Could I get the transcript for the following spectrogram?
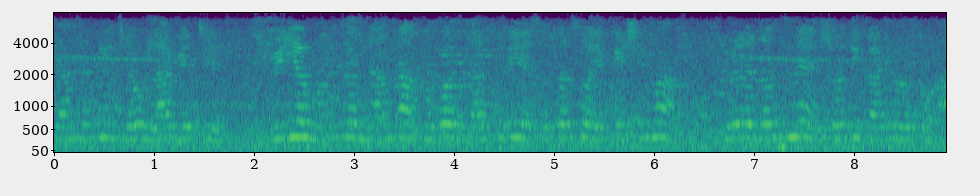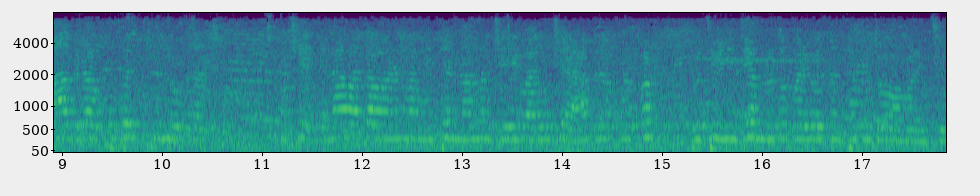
ચાંદની જેવું લાગે છે. વિલિયમ હસન નામના ખગોળશાસ્ત્રીએ સત્તરસો એક્યાસીમાં યુરેનસને શોધી કાઢ્યો હતો. આ ગ્રહ ખૂબ જ ઠંડો ગ્રહ છે. છે? તેના વાતાવરણમાં મિથેન નામનો ઝેરી વાયુ છે. આ ગ્રહ પર પણ પૃથ્વીની જેમ ઋતુ પરિવર્તન થતું જોવા મળે છે.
